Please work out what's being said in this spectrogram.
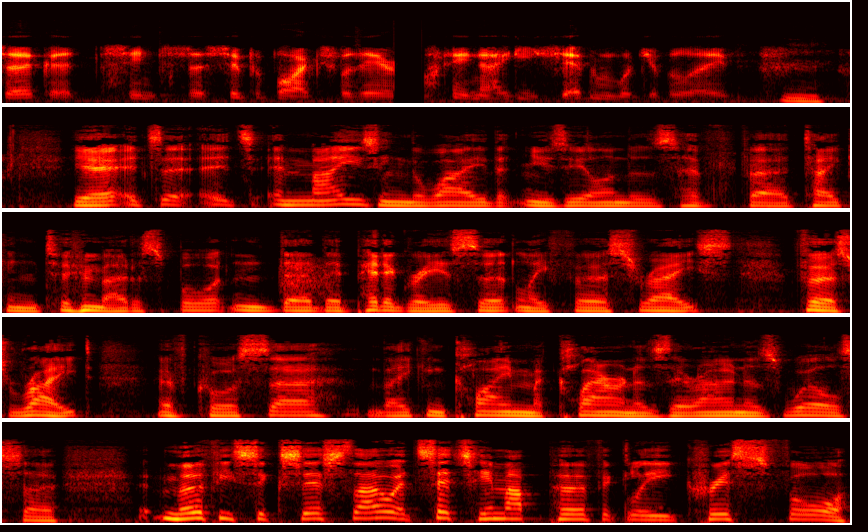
circuit since the superbikes were there 1987, would you believe? Mm. Yeah, it's a, it's amazing the way that New Zealanders have uh, taken to motorsport, and uh, their pedigree is certainly first race, first rate. Of course, uh, they can claim McLaren as their own as well. So Murphy's success, though, it sets him up perfectly, Chris, for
